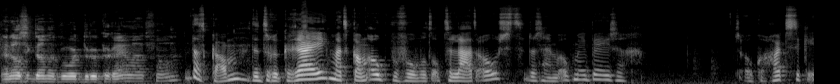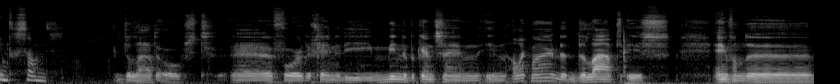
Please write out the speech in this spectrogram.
En als ik dan het woord drukkerij laat vallen? Dat kan, de drukkerij, maar het kan ook bijvoorbeeld op de Laat Oost. Daar zijn we ook mee bezig. Dat is ook hartstikke interessant. De Laat Oost. Uh, voor degenen die minder bekend zijn in Alkmaar. De, de Laat is een van de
